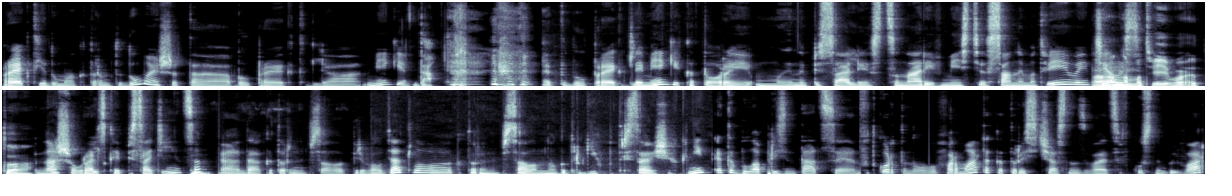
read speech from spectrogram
проект, я думаю, о котором ты думаешь, это был проект для Меги. Да. Это был проект для Меги, который мы написали сценарий вместе с Анной Матвеевой. А Анна Матвеева — это... Наша уральская писательница, mm. да, которая написала «Перевал Дятлова», которая написала много других потрясающих книг. Это была презентация фудкорта нового формата, который сейчас называется «Вкусный бульвар».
